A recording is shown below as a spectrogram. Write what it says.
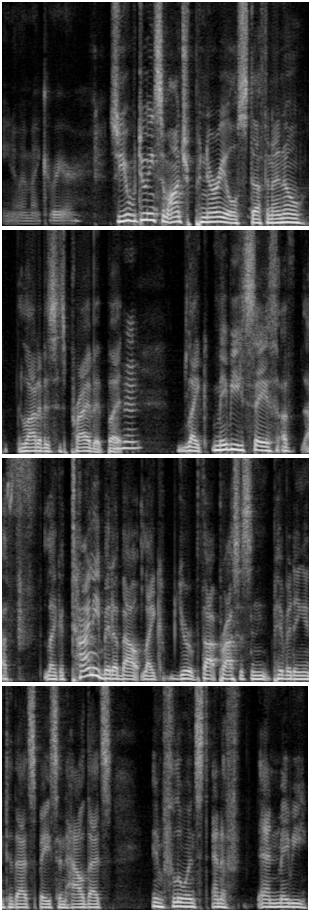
you know, in my career. So you were doing some entrepreneurial stuff, and I know a lot of this is private, but Mm-hmm. like maybe you say a, a- like a tiny bit about like your thought process and pivoting into that space and how that's influenced and if and maybe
